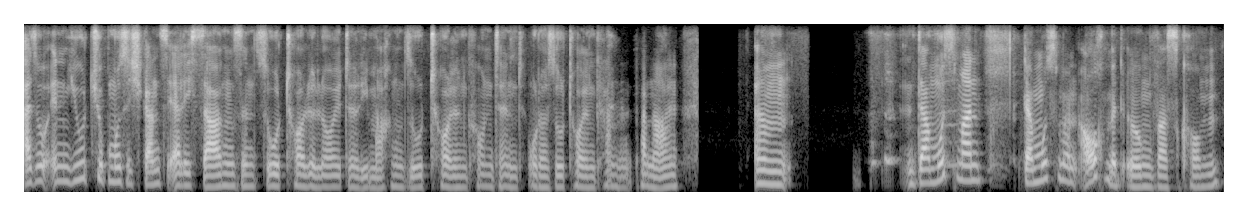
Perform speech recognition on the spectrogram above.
also, in YouTube, muss ich ganz ehrlich sagen, sind so tolle Leute, die machen so tollen Content oder so tollen Kan Kanal. Ähm, da muss man da muss man auch mit irgendwas kommen,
